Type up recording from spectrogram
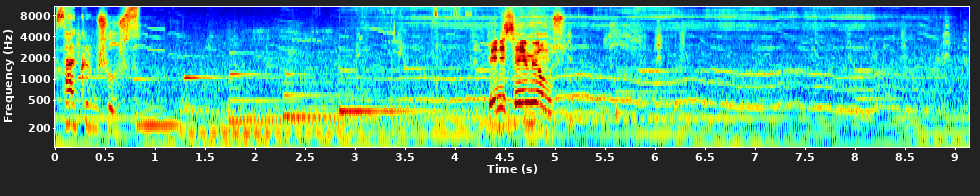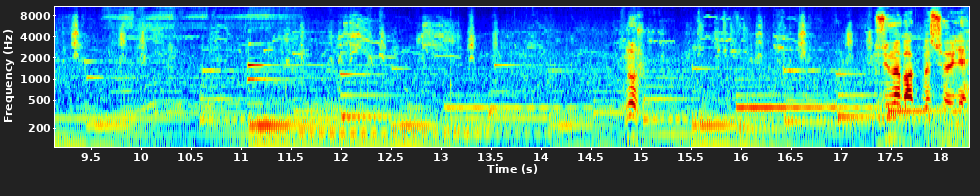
sen kırmış olursun. Beni sevmiyor musun? Nur. Yüzüme bak ve söyle.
